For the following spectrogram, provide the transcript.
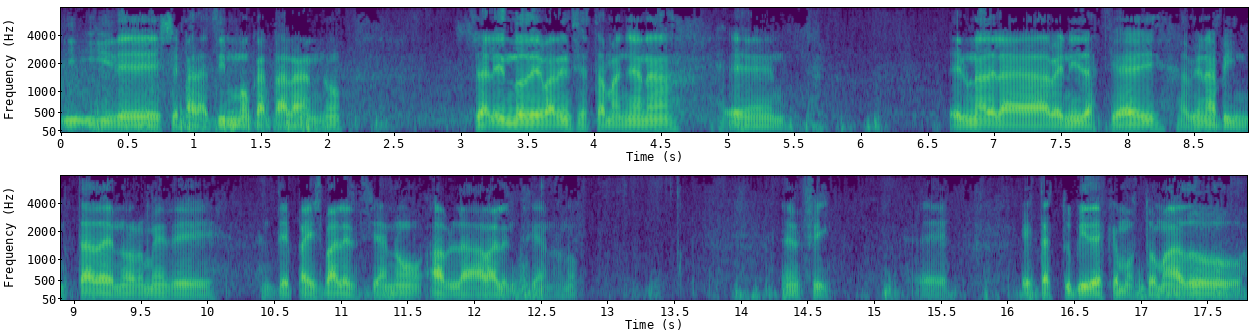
y, de separatismo catalán, ¿no? Saliendo de Valencia esta mañana, en, una de las avenidas que hay, había una pintada enorme de, país valenciano, habla valenciano, ¿no? En fin, eh, esta estupidez que hemos tomado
